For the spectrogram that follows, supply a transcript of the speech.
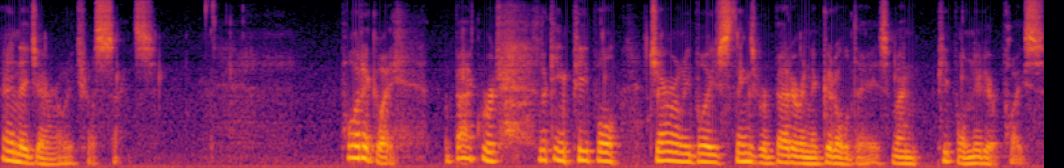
and they generally trust science. Politically, backward looking people generally believes things were better in the good old days when people knew their place.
